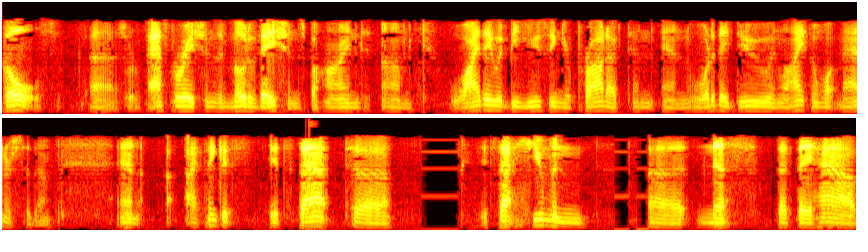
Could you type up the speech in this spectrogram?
goals, uh, sort of aspirations and motivations behind um, why they would be using your product and and what do they do in life and what matters to them. And I think it's it's that uh, it's that human uh, ness that they have,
